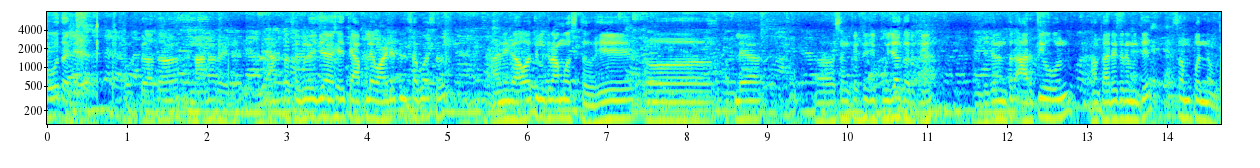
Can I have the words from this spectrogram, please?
होत आली आहे. फक्त आता नाना राहिले आणि आता सगळे जे आहे ते आपल्या वाड्यातील सभासद आणि गावातील ग्रामस्थ हे आपल्या संकष्टीची पूजा करतील. आणि त्याच्यानंतर आरती होऊन हा कार्यक्रम इथे संपन्न होईल.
